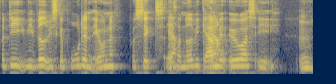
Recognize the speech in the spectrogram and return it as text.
fordi vi ved, at vi skal bruge den evne på sigt. Ja. Altså noget, vi gerne ja. vil øve os i. Mm.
